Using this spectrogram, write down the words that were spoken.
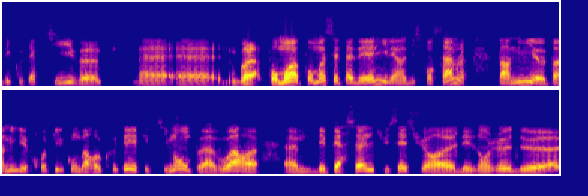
l'écoute active. Euh, donc voilà, pour moi, pour moi, cet ADN, il est indispensable. Parmi, parmi les profils qu'on va recruter, effectivement, on peut avoir des personnes, tu sais, sur des enjeux de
